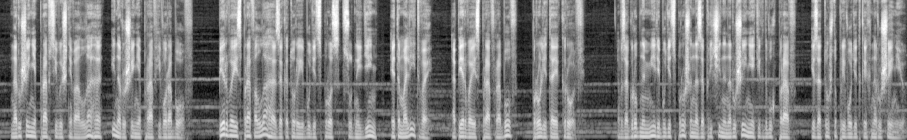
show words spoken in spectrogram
– нарушение прав Всевышнего Аллаха и нарушение прав Его рабов. Первое из прав Аллаха, за которые будет спрос в судный день – это молитва, а первое из прав рабов – пролитая кровь. В загробном мире будет спрошено за причины нарушения этих двух прав и за то, что приводит к их нарушению.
